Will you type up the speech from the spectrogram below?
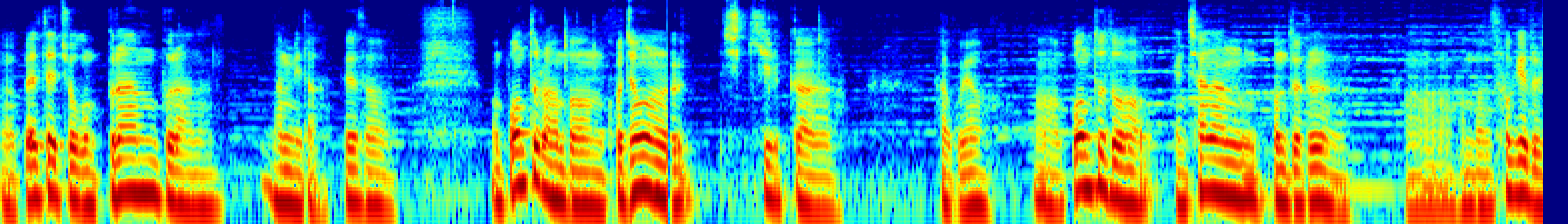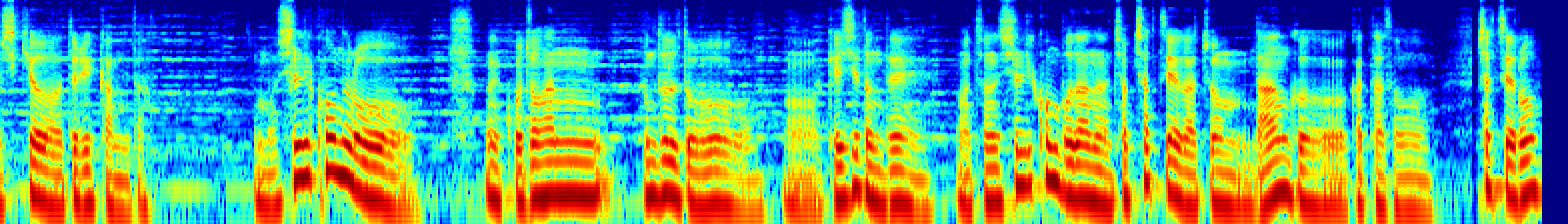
어, 뺄때 조금 불안불안합니다. 그래서 어, 본드로 한번 고정을 시킬까 하고요. 어, 본드도 괜찮은 본드를 어, 한번 소개를 시켜드릴까 합니다. 뭐 실리콘으로 고정한 분들도 어, 계시던데 어, 저는 실리콘보다는 접착제가 좀 나은 것 같아서 접착제로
